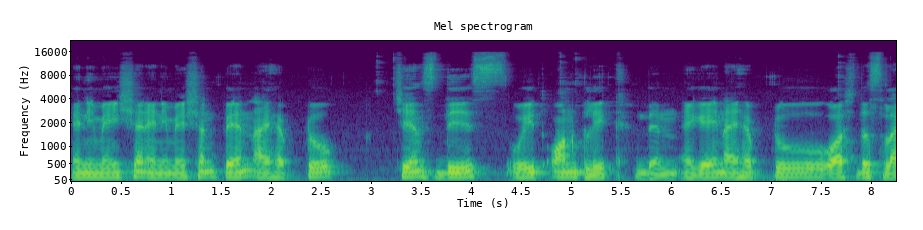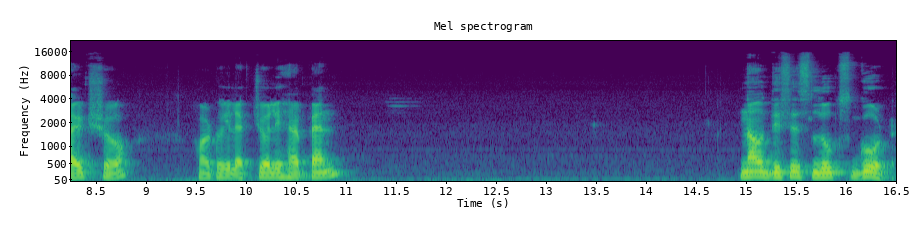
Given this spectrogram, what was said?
animation animation pane. I have to change this with on click. Then again I have to watch the slideshow what will actually happen. Now this is looks good.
